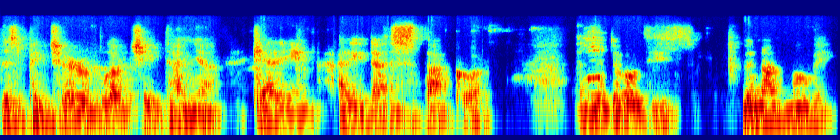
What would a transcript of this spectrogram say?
this picture of Lord Chaitanya carrying Haridas Thakur and the devotees. They're not moving.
